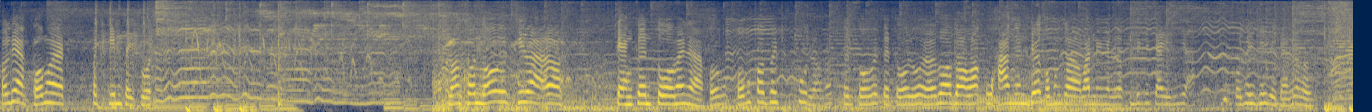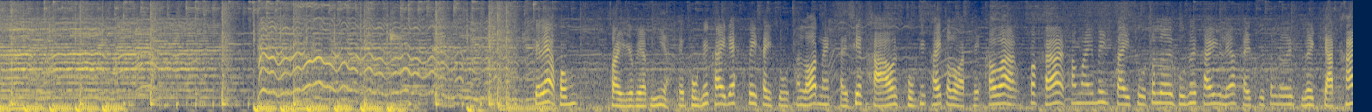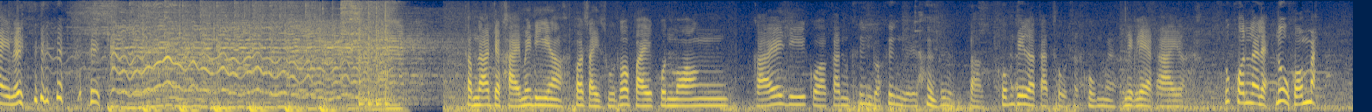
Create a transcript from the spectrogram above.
เขาเรียกผมว่าไปกินใส่สูตรบางคนเขาคิดว่าเออแก่งเกินตัวไหมเนี่ยผมผมก็ไม่พูดหรอกเกินตัวไม่เกินตัวรู้แล้วบอกว่ากูหาเงินเยอะกว่ามึงก็วันหนึ่งแล้วไม่ใช่ใจอย่างนี้อะผมไม่คิดอย่างนั้นแล้วผมทีแรกผม ใส่แบบนี้อะไอ้ผูกนิกไทเด้ไม่ใส่สูตรมันร้อนไงใส่เสื้อขาวผูกนิกไทตลอดเลยเขาว่าพ่อค้าทำไมไม่ใส่สูตรซะเลยผูกนิกไทอยู่แล้วใส่สูตรซะเลยเลยจัดให้เลยทำนาจะขายไม่ดีอะพอใส่สูตรเข้าไปคนมองขายดีกว่ากันครึ่งกว่าครึ่งเลยครับคุ้มที่เราตัดสูตรคุ้มอะแรกๆอายอะทุกคนเลยแหละ ลูกผมอะ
